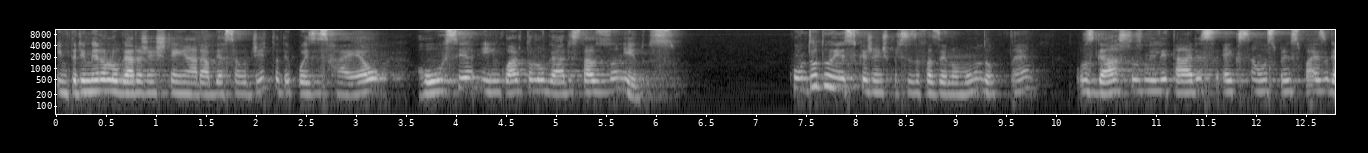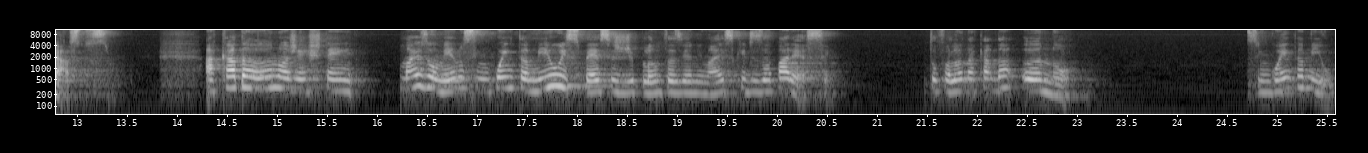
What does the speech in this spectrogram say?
em primeiro lugar a gente tem a Arábia Saudita, depois Israel, Rússia e em quarto lugar Estados Unidos. Com tudo isso que a gente precisa fazer no mundo, né, os gastos militares é que são os principais gastos. A cada ano a gente tem mais ou menos 50 mil espécies de plantas e animais que desaparecem. Estou falando a cada ano. 50 mil.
